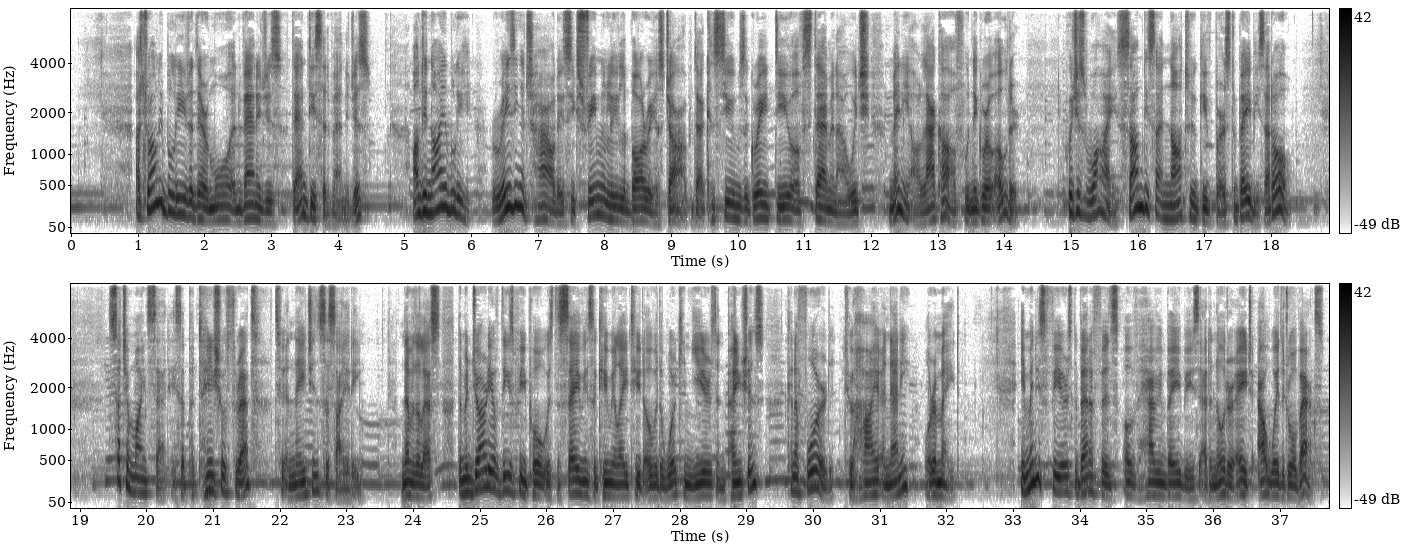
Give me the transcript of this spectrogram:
I strongly believe that there are more advantages than disadvantages. Undeniably, Raising a child is extremely laborious job that consumes a great deal of stamina which many are lack of when they grow older, which is why some decide not to give birth to babies at all. Such a mindset is a potential threat to an aging society. Nevertheless, the majority of these people with the savings accumulated over the working years and pensions can afford to hire a nanny or a maid. In many spheres, the benefits of having babies at an older age outweigh the drawbacks.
